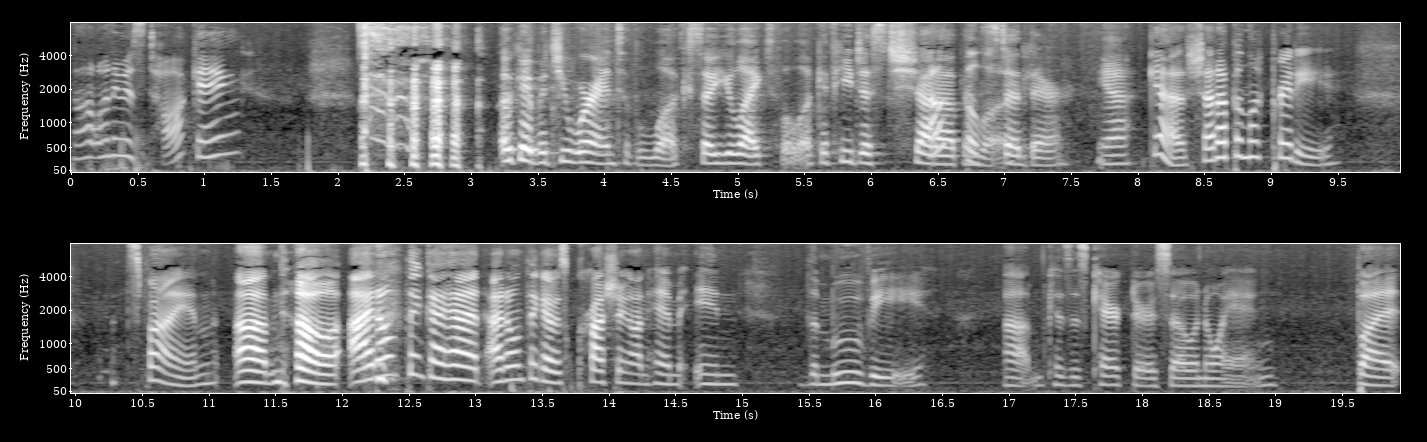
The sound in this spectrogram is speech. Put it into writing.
not when he was talking. Okay, but you were into the look, so you liked the look. If he just shut I like up and look. stood there, yeah. Yeah, shut up and look pretty. It's fine. Um, no, I don't think I had. I don't think I was crushing on him in the movie Um, because his character is so annoying. But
